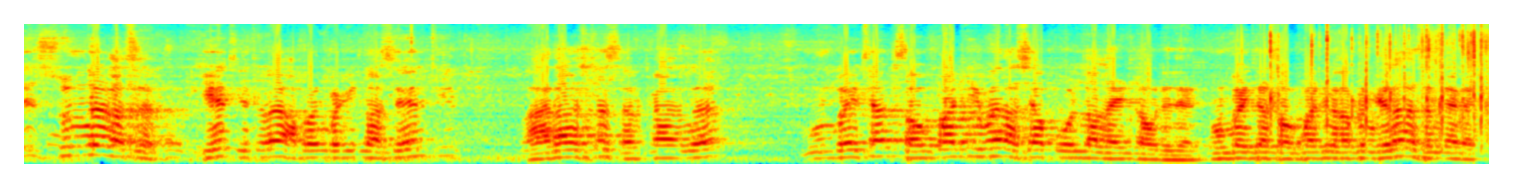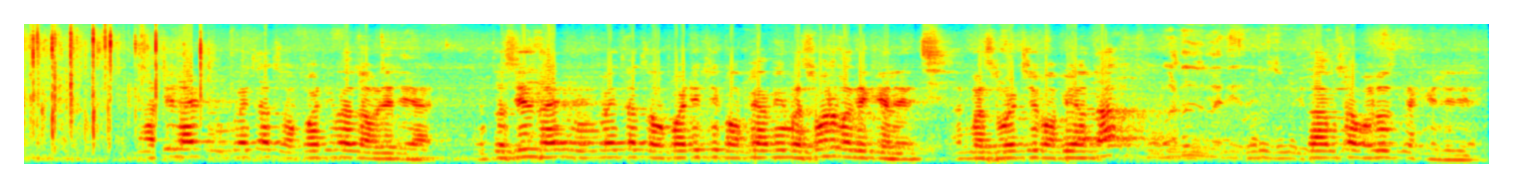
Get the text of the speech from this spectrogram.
हे सुंदर असं. हे चित्र आपण बघितलं असेल की महाराष्ट्र सरकारनं मुंबईच्या चौपाटीवर अशा पोलला लाइट लावलेल्या आहेत. मुंबईच्या चौपाटीवर आपण गेलो ना संध्याकाळी. अशी लाइट मुंबईच्या चौपाटीवर लावलेली आहे. तशीच आहे मुंबईच्या चौपाटीची कॉपी आम्ही मसवडमध्ये केली. आणि मसवडची कॉपी आता आमच्या वडूजने केलेली आहे.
